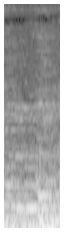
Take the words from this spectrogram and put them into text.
I'm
